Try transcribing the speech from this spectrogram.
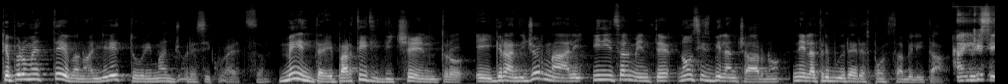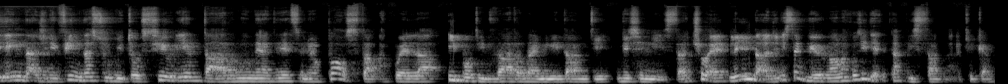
che promettevano agli elettori maggiore sicurezza. Mentre i partiti di centro e i grandi giornali inizialmente non si sbilanciarono nell'attribuire responsabilità. Anche se le indagini fin da subito si orientarono nella direzione opposta a quella ipotizzata dai militanti di sinistra, cioè le indagini seguirono la cosiddetta pista anarchica.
